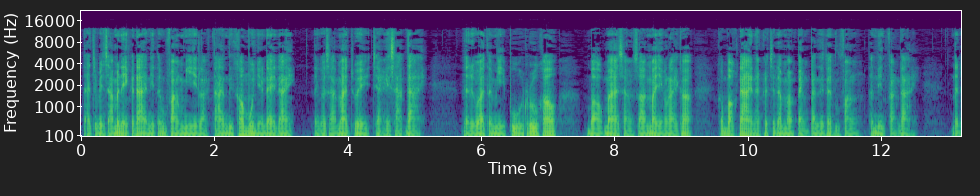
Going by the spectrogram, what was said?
แต่จะเป็นสามเณรก็ได้อันนี้ท่านฟังมีหลักฐานหรือข้อมูลอย่างใดๆ นั่นก็สามารถช่วยแจ้งให้ทราบได้นะหรือว่าถ้ามีผู้รู้เขาบอกมาสั่งสอนมาอย่างไรก็ก็บอกได้นะก็จะนำมาแบ่งปันให้ท่านผู้ฟังท่านเดินฟังได้แต่ใน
